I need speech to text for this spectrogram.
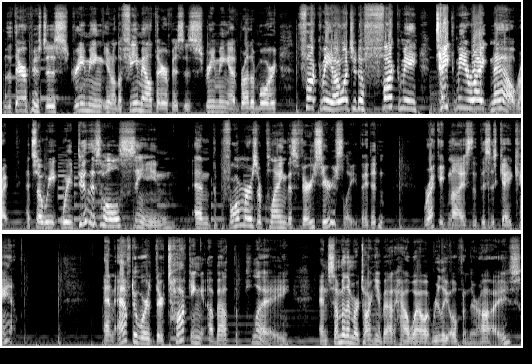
And the therapist is screaming, you know, the female therapist is screaming at brother boy, "Fuck me! I want you to fuck me! Take me right now!" Right? And so we we do this whole scene and the performers are playing this very seriously. They didn't recognize that this is gay camp. And afterward, they're talking about the play, and some of them are talking about how, wow, it really opened their eyes.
